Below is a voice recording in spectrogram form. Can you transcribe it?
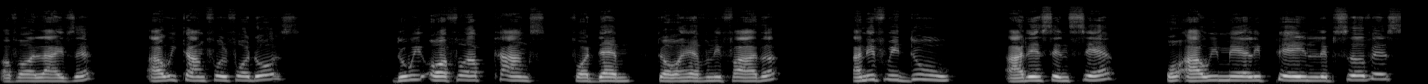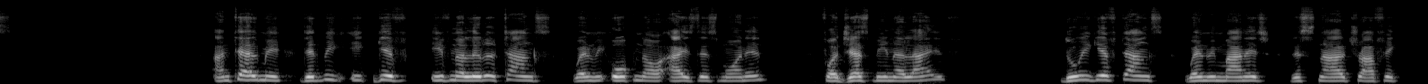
of our lives? Eh? Are we thankful for those? Do we offer up thanks for them to our Heavenly Father? And if we do, are they sincere or are we merely paying lip service? And tell me, did we give even a little thanks when we open our eyes this morning for just being alive? Do we give thanks when we manage the snarl traffic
